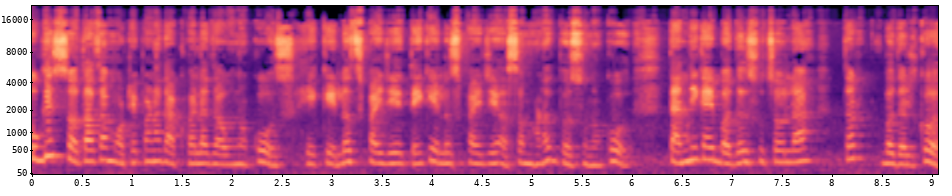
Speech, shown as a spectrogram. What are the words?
उगीच स्वतःचा मोठेपणा दाखवायला जाऊ नकोस. हे केलंच पाहिजे ते केलंच पाहिजे असं म्हणत बसू नको. त्यांनी काही बदल सुचवला तर बदल कर.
